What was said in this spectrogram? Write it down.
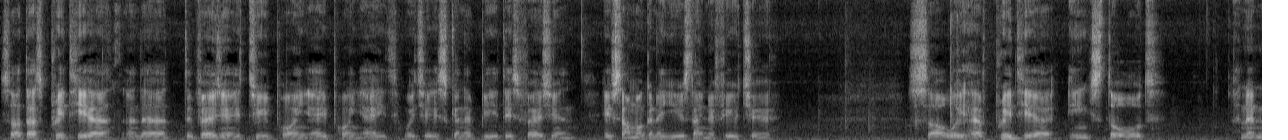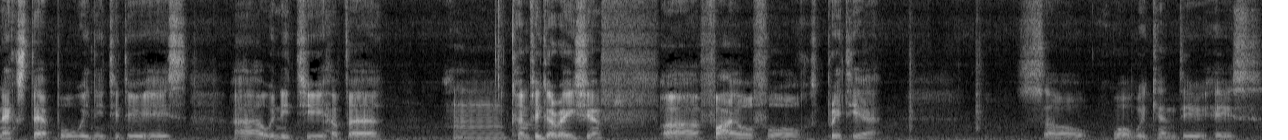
So that's prettier and uh, the version is 2.8.8 which is gonna be this version if someone gonna use that in the future so we have prettier installed. And the next step what we need to do is uh, we need to have a um, configuration uh, file for prettier. So what we can do is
